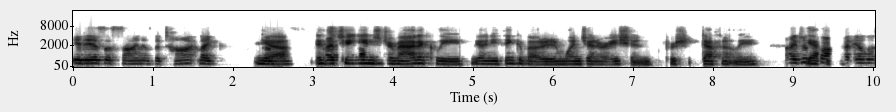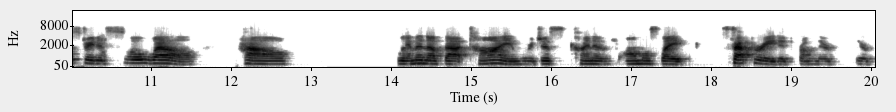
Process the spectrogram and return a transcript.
it is a sign of the time like Yeah, it's changed dramatically when you think about it in one generation, for sure, definitely. I just Yeah. thought that illustrated so well how women of that time were just kind of almost like separated from their their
